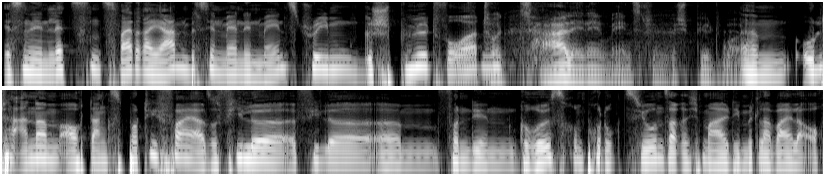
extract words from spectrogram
ist in den letzten zwei, drei Jahren ein bisschen mehr in den Mainstream gespült worden. Total in den Mainstream gespült worden. Ähm, unter anderem auch dank Spotify, also viele, viele ähm, von den größeren Produktionen, sag ich mal, die mittlerweile auch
